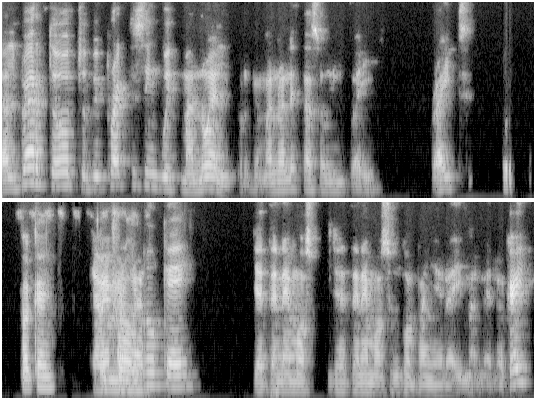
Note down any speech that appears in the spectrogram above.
Alberto to be practicing with Manuel, porque Manuel está solito ahí, right? Okay. Ya No ven, problem. Manuel, Ok. ya tenemos, ya tenemos un compañero ahí, Manuel, okay?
